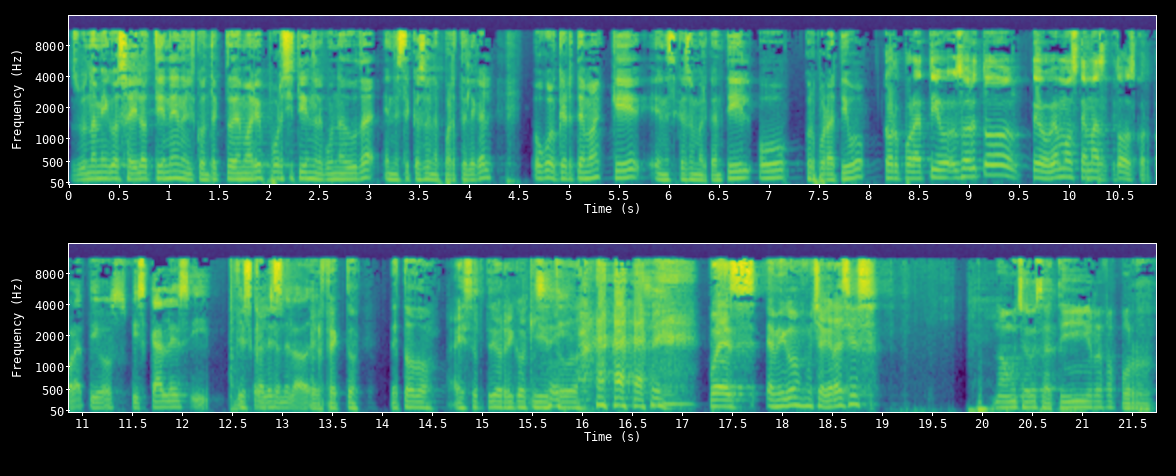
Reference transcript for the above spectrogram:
Pues bueno amigos, ahí lo tienen, el contacto de Mario por si tienen alguna duda, en este caso en la parte legal, o cualquier tema que en este caso mercantil o corporativo, Corporativo, sobre todo, te vemos temas todos corporativos, fiscales y fiscales. de- Perfecto. De todo. Hay surtido rico aquí de todo. Pues, amigo, muchas gracias. No, muchas gracias a ti, Rafa, por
